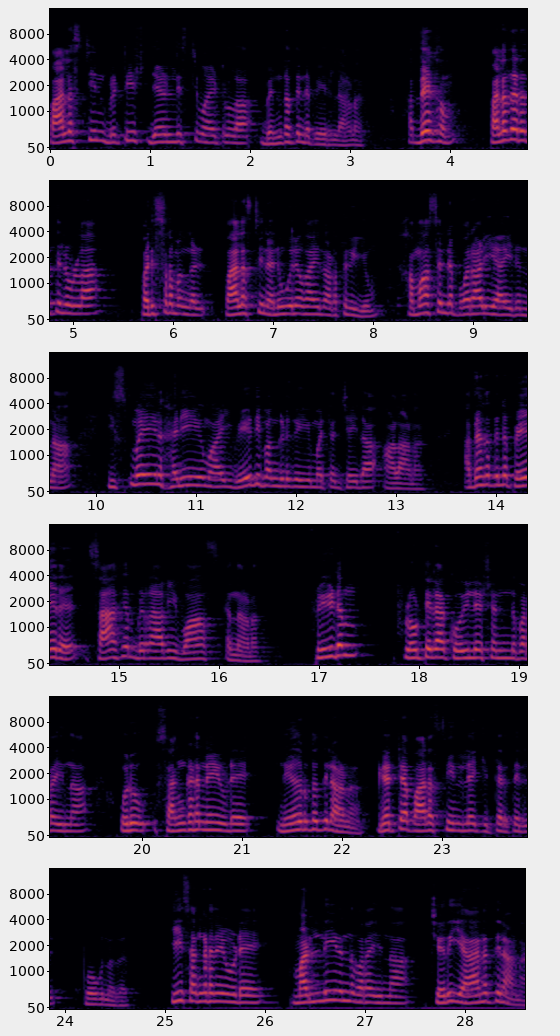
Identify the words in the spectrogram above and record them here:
പാലസ്തീൻ ബ്രിട്ടീഷ് ജേർണലിസ്റ്റുമായിട്ടുള്ള ബന്ധത്തിന്റെ പേരിലാണ്. അദ്ദേഹം പലതരത്തിലുള്ള പരിശ്രമങ്ങൾ പാലസ്തീൻ അനുകൂലമായി നടത്തുകയും ഹമാസിന്റെ പോരാളിയായിരുന്ന ഇസ്മയിൽ ഹനിയുമായി വേദി പങ്കിടുകയും മറ്റും ചെയ്ത ആളാണ്. അദ്ദേഹത്തിന്റെ പേര് സാഹിർ ബിറാവി വാസ് എന്നാണ്. ഫ്രീഡം ഫ്ലോട്ടില കോയിലേഷൻ എന്ന് പറയുന്ന ഒരു സംഘടനയുടെ നേതൃത്വത്തിലാണ് ഗ്രറ്റ പാലസ്തീനിലേക്ക് ഇത്തരത്തിൽ പോകുന്നത്. ഈ സംഘടനയുടെ മള്ളീൻ എന്ന് പറയുന്ന ചെറിയ യാനത്തിലാണ്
